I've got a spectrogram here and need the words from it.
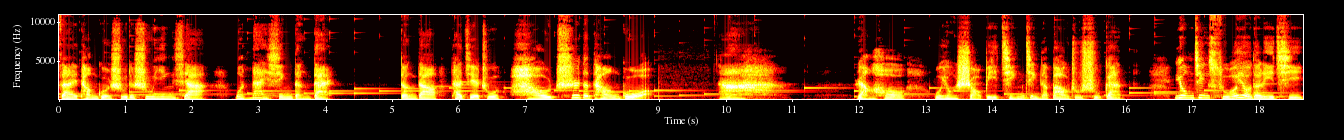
在糖果树的树荫下，我耐心等待，等到它结出好吃的糖果啊！然后我用手臂紧紧地抱住树干，用尽所有的力气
